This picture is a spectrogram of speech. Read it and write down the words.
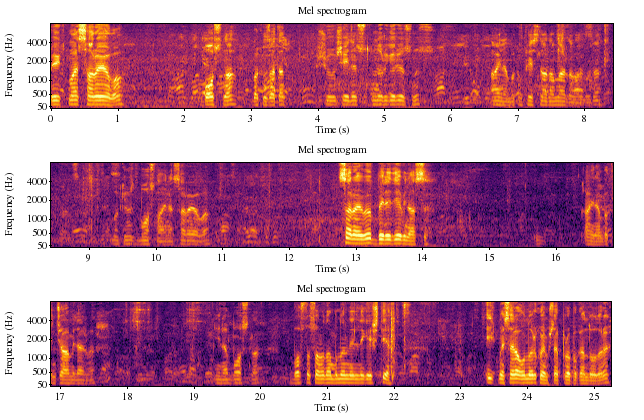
büyük ihtimal Sarajevo, Bosna. Bakın zaten şu şeyleri sütunları görüyorsunuz. Aynen bakın fesli adamlar da var burada. Bakıyoruz Bosna aynen Sarajevo. Sarajevo Belediye Binası. Aynen bakın camiler var. Yine Bosna. Bosna sonradan bunların eline geçti ya. İlk mesela onları koymuşlar propaganda olarak.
